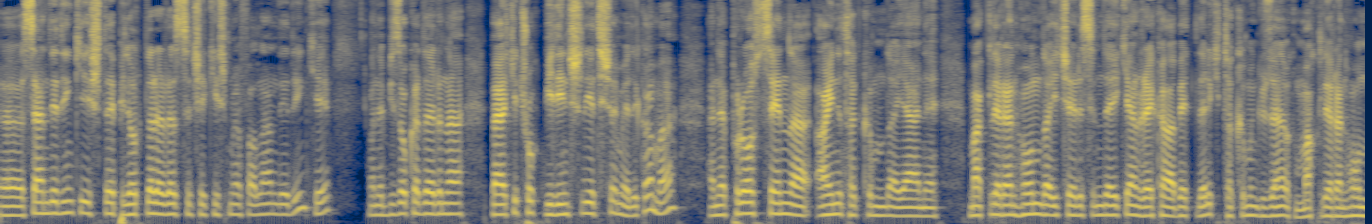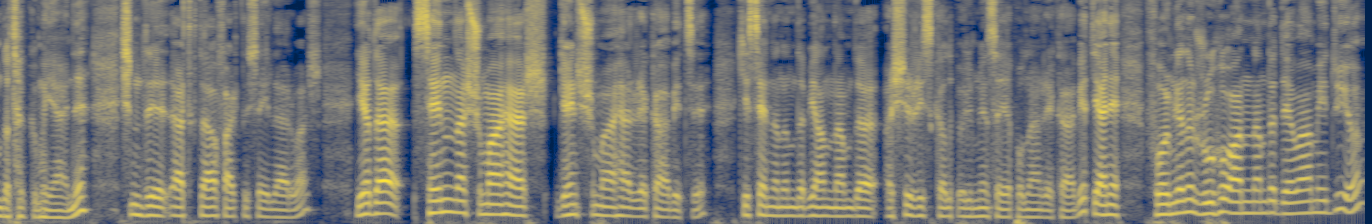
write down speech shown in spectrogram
Ee, sen dedin ki işte pilotlar arası çekişme falan dedin ki Hani biz o kadarına belki çok bilinçli yetişemedik ama hani Prost Senna aynı takımda yani McLaren Honda içerisindeyken rekabetleri ki takımın güzel bakın McLaren Honda takımı yani. Şimdi artık daha farklı şeyler var. Ya da Senna Schumacher, genç Schumacher rekabeti ki Senna'nın da bir anlamda aşırı risk alıp ölümüne sebep olan rekabet. Yani Formula'nın ruhu o anlamda devam ediyor.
